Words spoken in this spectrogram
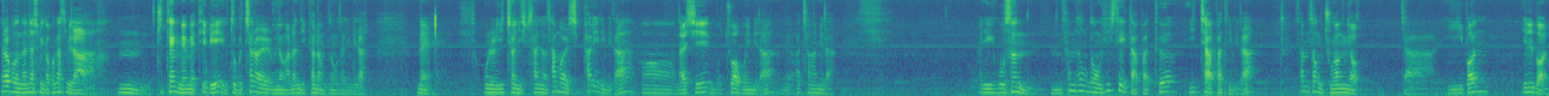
여러분 안녕하십니까? 반갑습니다. 음, 주택매매TV 유튜브 채널 운영하는 이편원 부동산입니다. 네 오늘 2024년 3월 18일입니다. 어, 날씨 뭐 좋아 보입니다. 네 화창합니다. 이곳은 음, 삼성동 힐스테이트 아파트 2차 아파트입니다. 삼성중앙역 자 2번 1번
